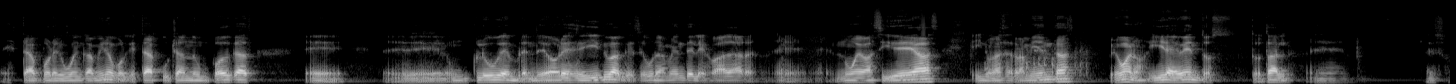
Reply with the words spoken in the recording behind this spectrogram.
está por el buen camino porque está escuchando un podcast de un club de emprendedores de ITUA que seguramente les va a dar nuevas ideas y nuevas herramientas pero bueno, ir a eventos, total. Eh, eso.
